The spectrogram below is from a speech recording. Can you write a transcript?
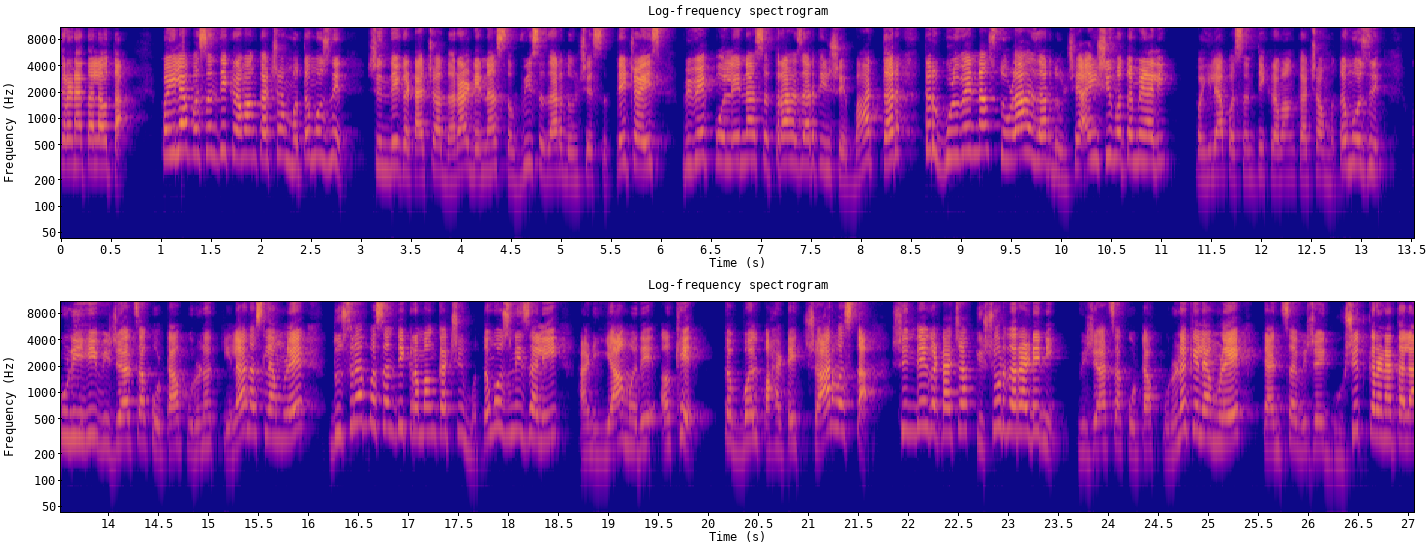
करण्यात आला होता. पहिल्या पसंती क्रमांकाच्या मतमोजणीत शिंदे गटाच्या दराडेंना सव्वीस हजार दोनशे सत्तेचाळीस विवेक कोल्हेंना सतरा हजार तीनशे बहात्तर तर गुळवेंना सोळा हजार दोनशे ऐंशी मतं मिळाली. पहिल्या पसंती क्रमांकाच्या मतमोजणीत कुणीही विजयाचा कोटा पूर्ण केला नसल्यामुळे दुसऱ्या पसंती क्रमांकाची मतमोजणी झाली आणि यामध्ये अखेर तब्बल पहाटे चार वाजता शिंदे गटाच्या किशोर दराडेंनी विजयाचा कोटा पूर्ण केल्यामुळे त्यांचा विजय घोषित करण्यात आला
